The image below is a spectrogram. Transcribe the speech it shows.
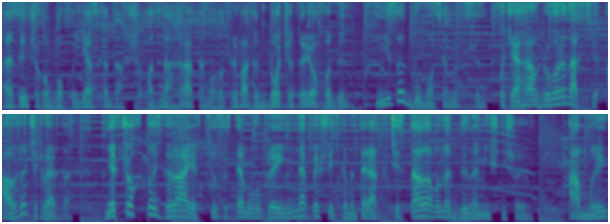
А з іншого боку, я згадав, що одна гра там могла тривати до 4 годин. І задумався над цим. Хоча я грав другу редакцію, а вже четверта. Якщо хтось грає в цю систему в Україні, напишіть в коментарях, чи стала вона динамічнішою. А ми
